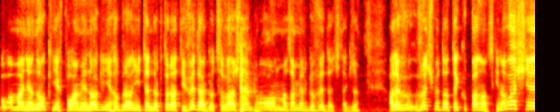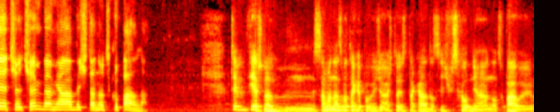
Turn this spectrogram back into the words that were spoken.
połamania nóg, niech połamie nogi, niech obroni ten doktorat i wyda go, co ważne, bo on ma zamiar go wydać. Także, ale wróćmy do tej kupalnocki. No właśnie, czy, czym by miała być ta noc kupalna? Ty wiesz, no, sama nazwa, tak jak powiedziałaś, to jest taka dosyć wschodnia, noc pały,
